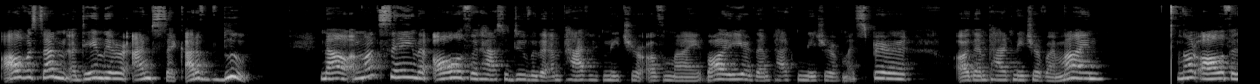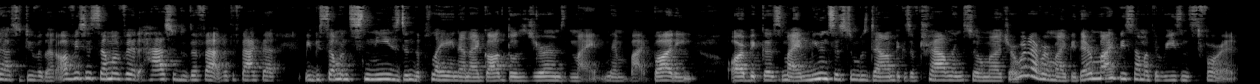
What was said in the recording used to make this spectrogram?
all of a sudden, a day later, I'm sick out of the blue. Now, I'm not saying that all of it has to do with the empathic nature of my body or the empathic nature of my spirit or the empathic nature of my mind not all of it has to do with that. Obviously, some of it has to do with the fact with the fact that maybe someone sneezed in the plane and I got those germs in my in my body, or because my immune system was down because of traveling so much, or whatever it might be. There might be some of the reasons for it.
